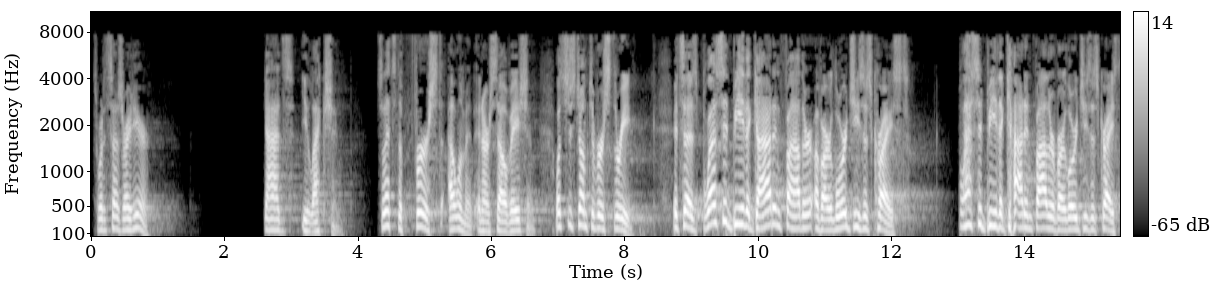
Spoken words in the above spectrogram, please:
That's what it says right here. God's election. So that's the first element in our salvation. Let's just jump to verse 3. It says, Blessed be the God and Father of our Lord Jesus Christ. Blessed be the God and Father of our Lord Jesus Christ.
